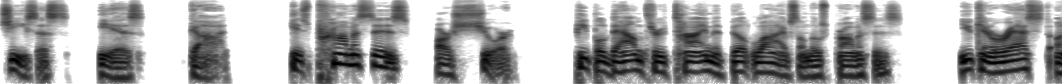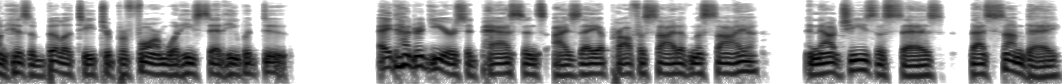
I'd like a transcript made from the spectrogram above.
Jesus is God. His promises are sure. People down through time have built lives on those promises. You can rest on his ability to perform what he said he would do. 800 years had passed since Isaiah prophesied of Messiah, and now Jesus says that someday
